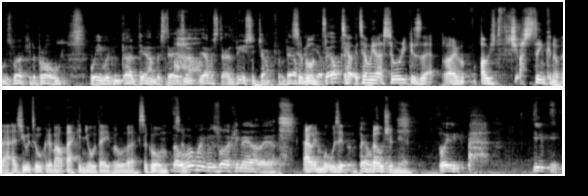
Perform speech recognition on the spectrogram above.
was working abroad, we wouldn't go down the stairs and up the other stairs. We used to jump from balcony So go on, to t- balcony. tell, tell me that story because I, I was just thinking of that as you were talking about back in your day. But, uh, so go on. So So, when we was working out there, out in what was it? Belgium. yeah. we, you,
